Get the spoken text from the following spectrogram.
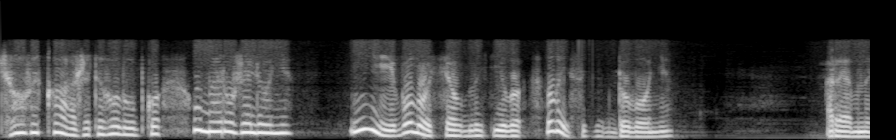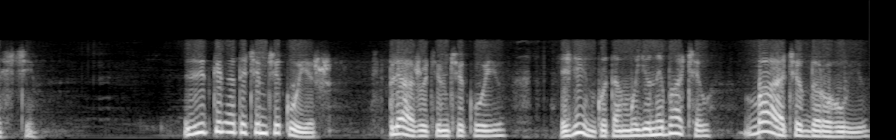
Що ви кажете, голубко, умер уже льоня? Ні, волосся облетіло, лисий, як долоня. Ревнощі. Звідки ти чим чекуєш? Пляжу чим чекую. Жінку там мою не бачив? Бачив, дорогую.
